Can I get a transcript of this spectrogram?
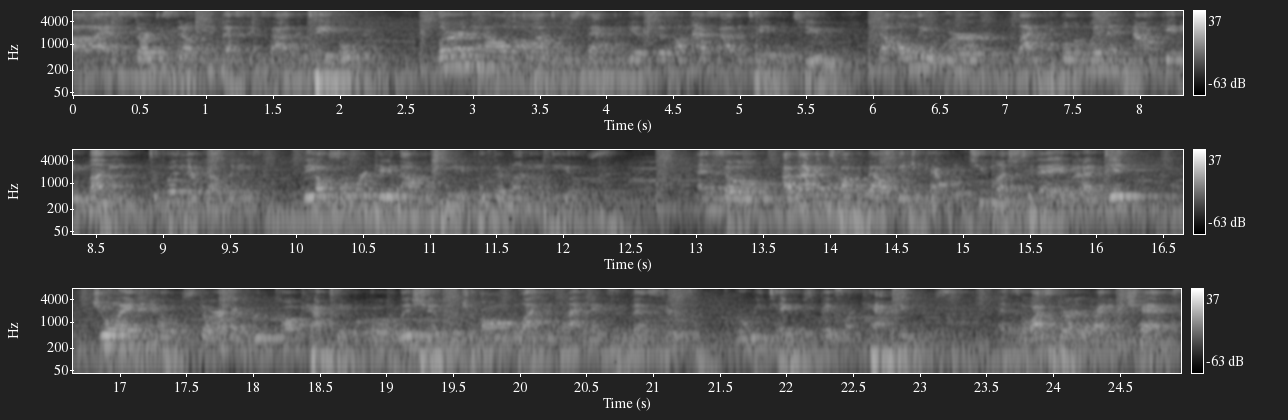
uh, and start to sit on the investing side of the table learn how the odds were stacked against us on that side of the table too. Not only were black people and women not getting money to put in their companies, they also weren't getting the opportunity to put their money in deals. And so I'm not going to talk about venture capital too much today, but I did join and help start a group called Cap Table Coalition, which are all black and Latinx investors, where we take up space on cap tables. And so I started writing checks,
